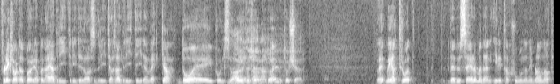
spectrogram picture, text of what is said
For det er klart at börja på, nej jeg driter i det idag så driter jeg. så jeg driter i det en vecka. er jeg i pulsen Da er helt ute og kjører. Da er jeg ute og kjører. Men jeg tror at det du sier med den irritasjonen iblant at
